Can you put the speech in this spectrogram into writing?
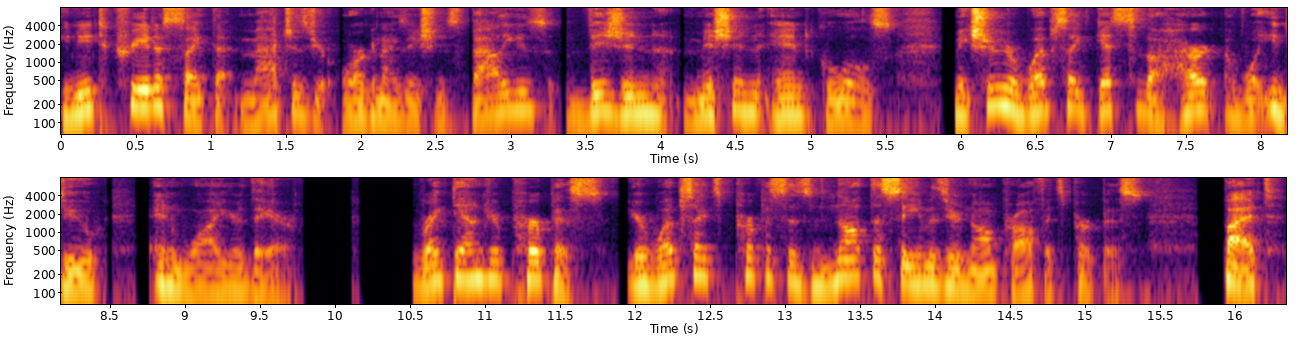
You need to create a site that matches your organization's values, vision, mission, and goals. Make sure your website gets to the heart of what you do and why you're there. Write down your purpose. Your website's purpose is not the same as your nonprofit's purpose, but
